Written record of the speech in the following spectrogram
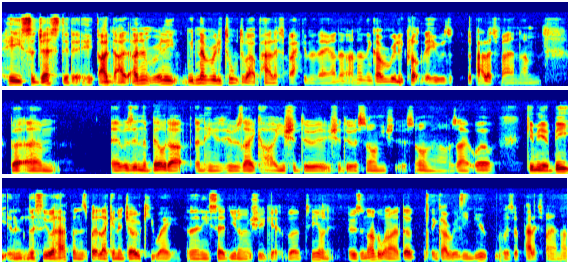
he suggested it. He, I, I, I didn't really, we never really talked about Palace back in the day. I don't, I don't think I really clocked that he was a Palace fan. Um, but um, it was in the build up, and he he was like, "Oh, you should do. You should do a song. You should do a song." And I was like, "Well, give me a beat and let's see what happens," but like in a jokey way. And then he said, "You know, you should get a Verb T on it." It was another one I don't think I really knew was a Palace fan. I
